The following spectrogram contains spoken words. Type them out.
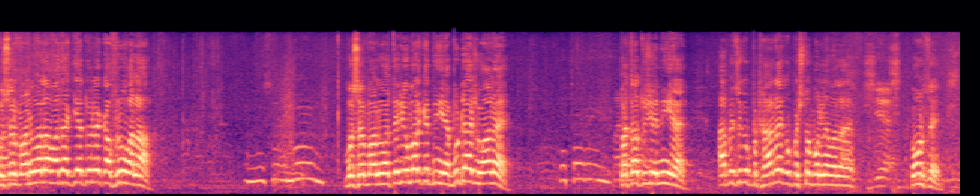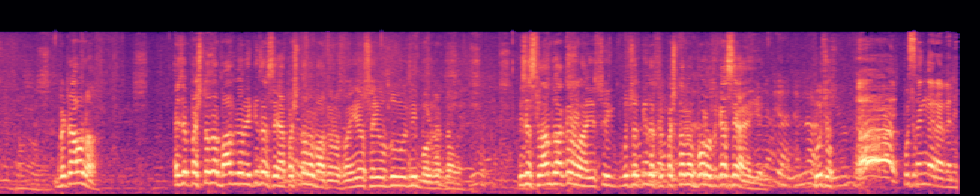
मुसलमानों वाला वादा किया तूने कफरों वाला। मुसलमान हुआ तेरी उम्र कितनी है? बुढ़ा जवान है। पता, तुझे नहीं है। आप इसे को पठाना है को पश्तो बोलने वाला है? कौन से? बिठाओ ना। ऐसे पश्तो में बात करो किधर से है? पश्तो में बात करो ये सही उर्दू नहीं बोल सकता है इसे सलाम दुआ करो ना इसे पूछो किधर से पश्तो में बोलो तो कैसे आया ये? पूछो। पूछो। संगर आगले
